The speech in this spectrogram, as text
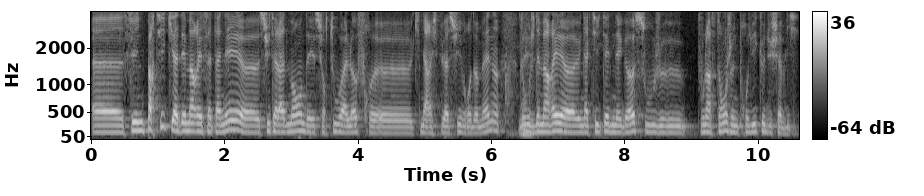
Euh, c'est une partie qui a démarré cette année euh, suite à la demande et surtout à l'offre euh, qui n'arrive plus à suivre au domaine. Donc ouais. je démarrais une activité de négoce où je, pour l'instant, je ne produis que du chablis.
